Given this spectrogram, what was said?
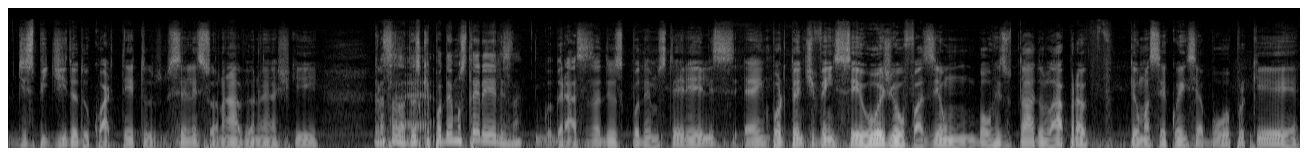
despedida do quarteto selecionável, né? Acho que Graças a Deus que podemos ter eles, né? graças a Deus que podemos ter eles. É importante vencer hoje ou fazer um bom resultado lá para ter uma sequência boa, porque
